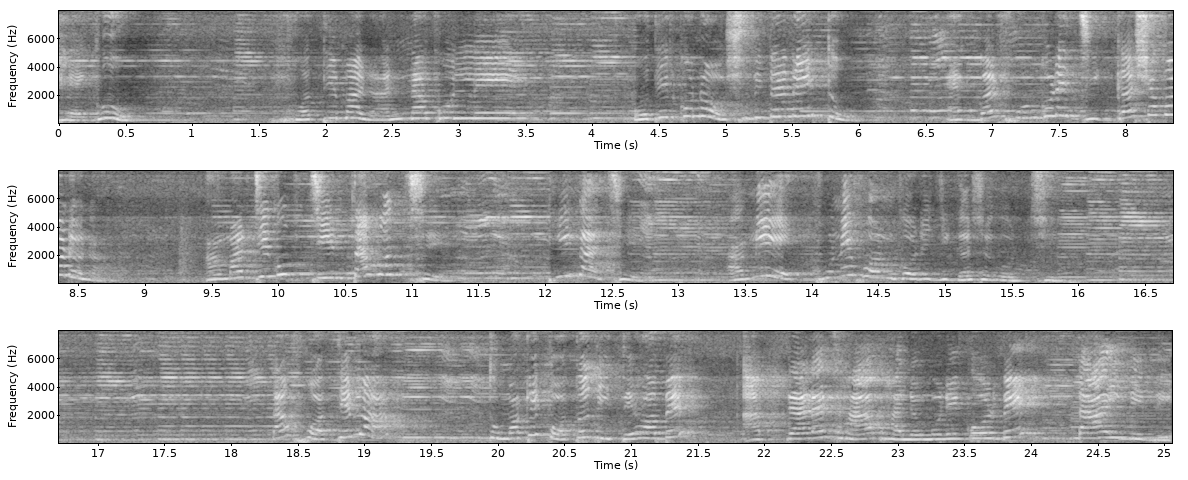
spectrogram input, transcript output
হ্যাঁ গো, ফতেমা রান্না করলে ওদের কোনো অসুবিধা নেই তো? একবার ফোন করে জিজ্ঞাসা করো না, আমার যে খুব চিন্তা হচ্ছে। ঠিক আছে, আমি এক্ষুনি ফোন করে জিজ্ঞাসা করছি। তা ফতেমা, তোমাকে কত দিতে হবে? আপনারা যা ভালো মনে করবে তাই দেবে।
